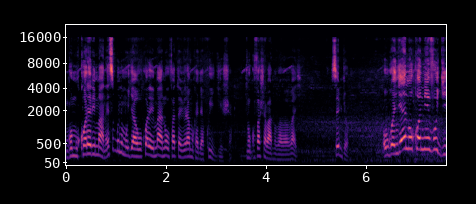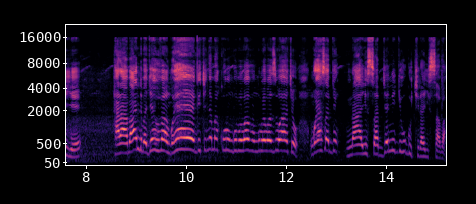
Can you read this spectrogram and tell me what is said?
ngo mukorere imana. Ese ubundi mujya gukorera imana ufata bibiriya mukajya kwigisha? Ni ugufasha abantu bababaye. Sibyo? Ubwo ngewe nuko nivugiye hari abandi bagiye bavuga ngo ngo ikinyamakuru ngo umubavu ngo umuyobozi wacyo ngo yasabye. Nayisabye n'igihugu kirayisaba.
